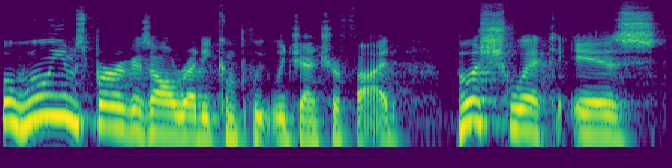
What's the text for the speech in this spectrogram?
well Williamsburg is already completely gentrified. Bushwick is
